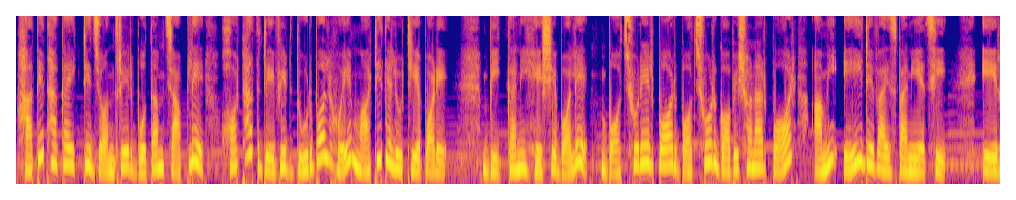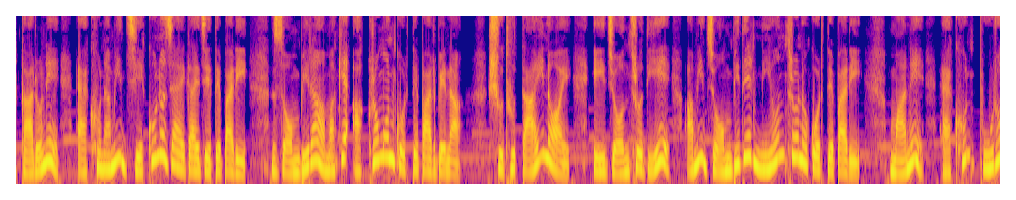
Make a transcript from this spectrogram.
হাতে থাকা একটি যন্ত্রের বোতাম চাপলে হঠাৎ ডেভিড দুর্বল হয়ে মাটিতে লুটিয়ে পড়ে। বিজ্ঞানী হেসে বলে, বছরের পর বছর গবেষণার পর আমি এই ডিভাইস বানিয়েছি। এর কারণে এখন আমি যে কোনো জায়গায় যেতে পারি। জম্বিরা আমাকে আক্রমণ করতে পারবে না। শুধু তাই নয়, এই যন্ত্র দিয়ে আমি জম্বিদের নিয়ন্ত্রণও করতে পারি। মানে এখন পুরো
